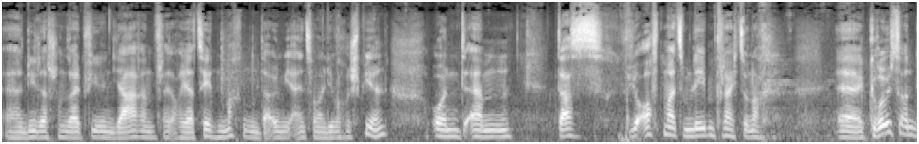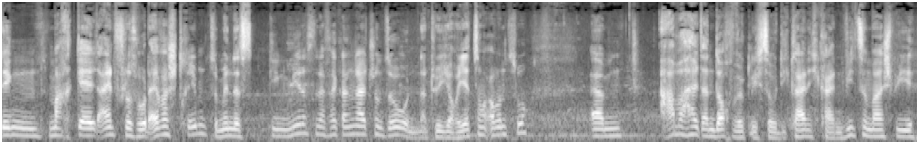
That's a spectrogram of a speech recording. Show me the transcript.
äh, die das schon seit vielen Jahren, vielleicht auch Jahrzehnten machen und da irgendwie ein, zwei Mal die Woche spielen. Und ähm, dass wir oftmals im Leben vielleicht so nach äh, größeren Dingen, Macht, Geld, Einfluss, whatever streben. Zumindest ging mir das in der Vergangenheit schon so und natürlich auch jetzt noch ab und zu. Ähm, aber halt dann doch wirklich so die Kleinigkeiten, wie zum Beispiel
